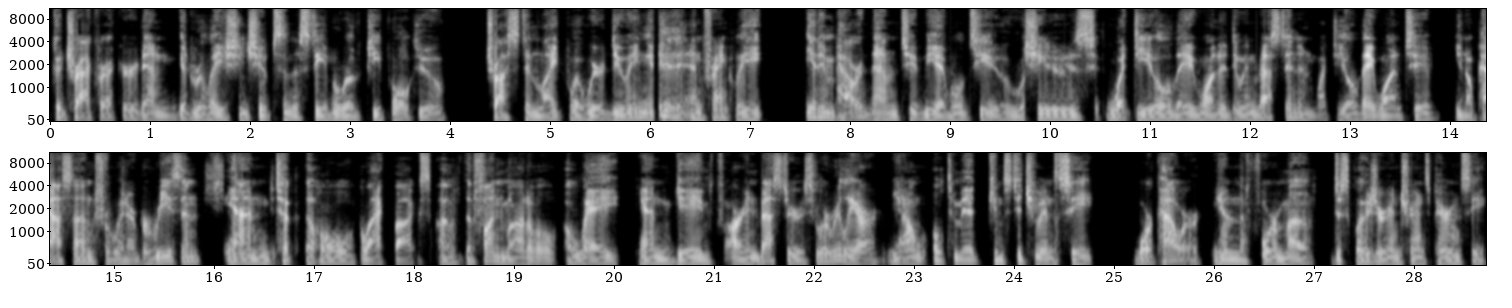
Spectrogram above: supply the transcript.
good track record and good relationships in the stable of people who trust and like what we're doing. and frankly, it empowered them to be able to choose what deal they wanted to invest in and what deal they want to, you know, pass on for whatever reason and took the whole black box of the fund model away and gave our investors who are really our, you know, ultimate constituency more power in the form of disclosure and transparency.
